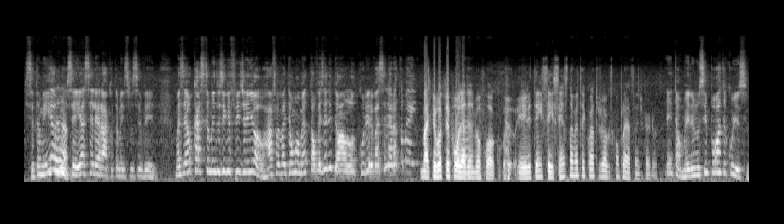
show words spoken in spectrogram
Você também ia, é. você ia acelerar também se você ver ele. Mas é o caso também do Siegfried aí, ó. O Rafa vai ter um momento, talvez ele dê uma loucura e ele vai acelerar também. Mas se você for olhar é. dentro do meu foco, ele tem 694 jogos completos, Andy Cardoso. Então, mas ele não se importa com isso.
